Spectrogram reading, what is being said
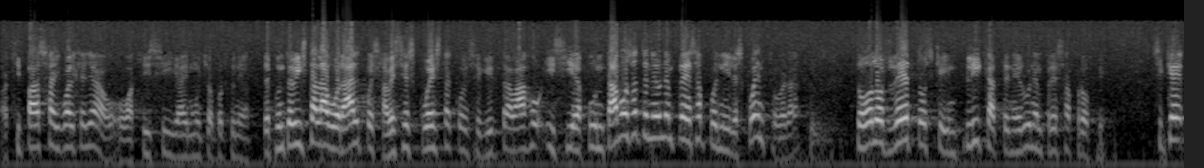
Aquí pasa igual que allá, o, aquí sí hay mucha oportunidad. Desde el punto de vista laboral, pues a veces cuesta conseguir trabajo, y si apuntamos a tener una empresa, pues ni les cuento, ¿verdad? Todos los retos que implica tener una empresa propia. Así que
